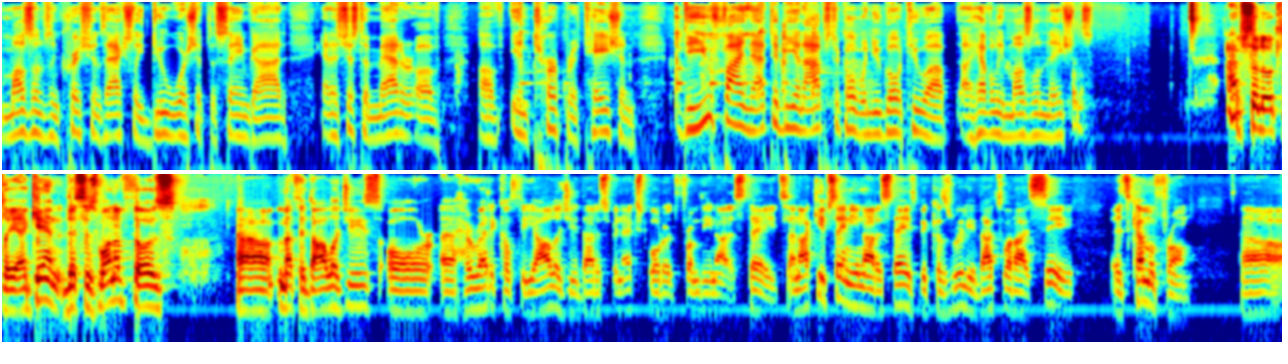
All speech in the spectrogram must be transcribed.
Muslims and Christians actually do worship the same God, and it's just a matter of, of interpretation. Do you find that to be an obstacle when you go to uh, heavily Muslim nations? Absolutely. Again, this is one of those uh, methodologies or heretical theology that has been exported from the United States. And I keep saying United States because really that's what I see it's coming from. Uh,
